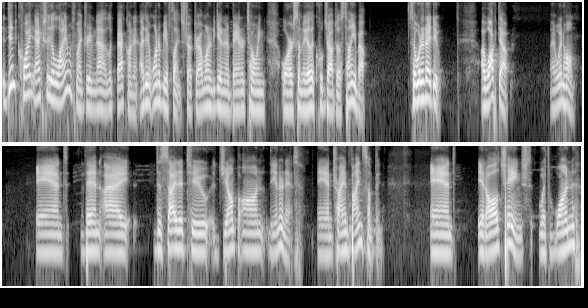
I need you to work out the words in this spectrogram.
it didn't quite actually align with my dream now I look back on it. I didn't want to be a flight instructor. I wanted to get in a banner towing or some of the other cool jobs I was telling you about. So what did I do? I walked out. I went home. And then I decided to jump on the internet and try and find something. And it all changed with one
